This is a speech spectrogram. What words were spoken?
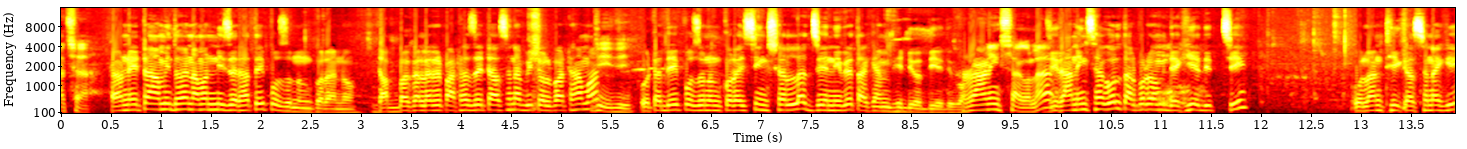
আচ্ছা। কারণ এটা আমি ধরেন আমার নিজের হাতেই প্রজনন করানো। ডাব্বা কালারের পাঠা যেটা আছে না বিটল পাঠা আমার। ওটা দিয়ে প্রজনন করাইছি ইনশাল্লাহ যে নিবে তাকে আমি ভিডিও দিয়ে দিব। রানিং ছাগল হ্যাঁ? রানিং ছাগল তারপরে আমি দেখিয়ে দিচ্ছি। ওলান ঠিক আছে নাকি?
